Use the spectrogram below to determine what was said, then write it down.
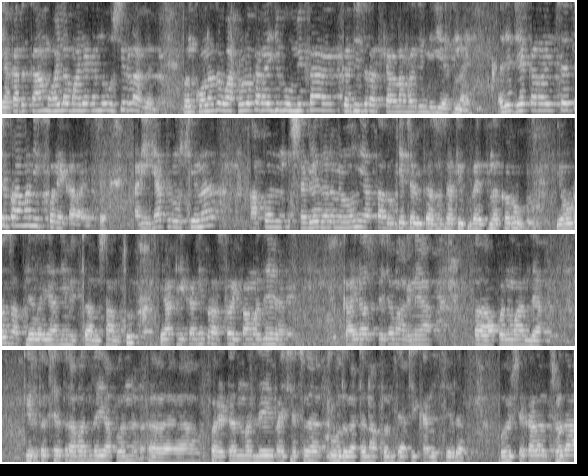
एखादं काम व्हायला माझ्याकडनं उशीर लागेल. पण कोणाचं वाटोळं करायची भूमिका कधीच राजकारणामध्ये मी येत नाही. म्हणजे जे करायचं ते प्रामाणिकपणे करायचं. आणि ह्या दृष्टीनं आपण सगळेजण मिळून या तालुक्याच्या विकासासाठी प्रयत्न करू. एवढंच आपल्याला या निमित्तानं सांगतो. या ठिकाणी प्रास्ताविकामध्ये काही रस्त्याच्या मागण्या आपण मानल्या तीर्थक्षेत्रामधले आपण अ, पर्यटनमधले पैशाचं उद्घाटन आपण त्या ठिकाणी केलं. भविष्य काळात सुद्धा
